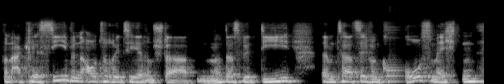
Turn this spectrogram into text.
von aggressiven autoritären Staaten, ne, dass wir die ähm, tatsächlich von Großmächten,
